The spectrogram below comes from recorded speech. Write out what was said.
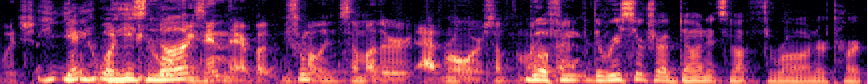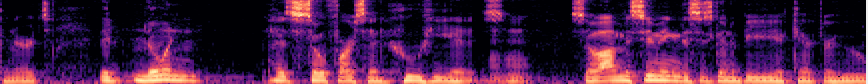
which He- yeah, well, would he's be cool not- if he's in there, but he's from- probably some other admiral or something Well, like from the research I've done, it's not Thrawn or Tarkin or it's it, no one has so far said who he is. Mm-hmm. So I'm assuming this is going to be a character who,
